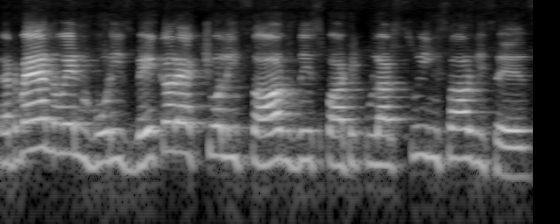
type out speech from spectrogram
that when, when Boris Becker actually serves this particular swing services,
